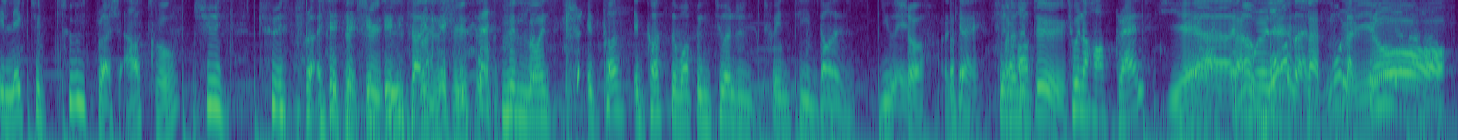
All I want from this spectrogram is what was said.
electric toothbrush out. Cool. Tooth toothbrush. It's the truth. It's telling the truth. That's been launched. It's cost it costs a whopping two hundred twenty dollars US. Sure, okay. Two What and a does it half- do? Two and a half grand. Yeah, no, more than plus. more like three and a half. Three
